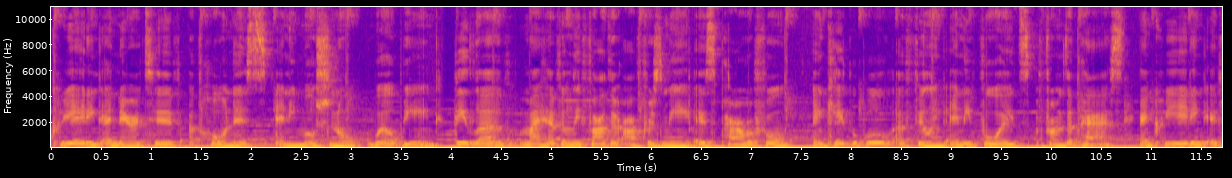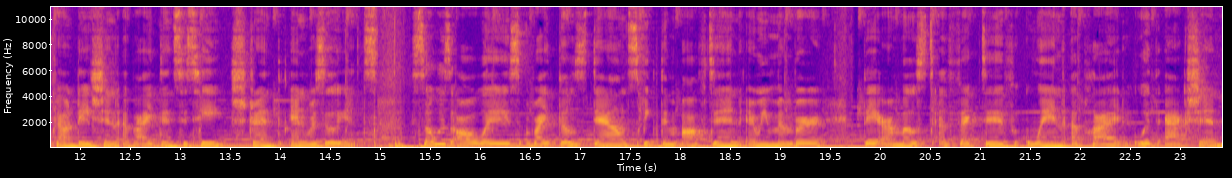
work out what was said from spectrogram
creating a narrative of wholeness and emotional well being. The love my Heavenly Father offers me is powerful and capable of filling any voids from the past and creating a foundation of identity, strength, and resilience. So, as always, write those down, speak them often, and remember they are most effective when applied with action.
